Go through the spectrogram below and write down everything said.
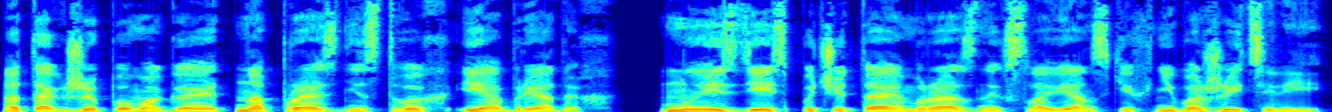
а также помогает на празднествах и обрядах. Мы здесь почитаем разных славянских небожителей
